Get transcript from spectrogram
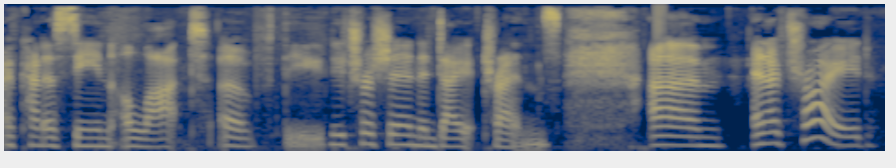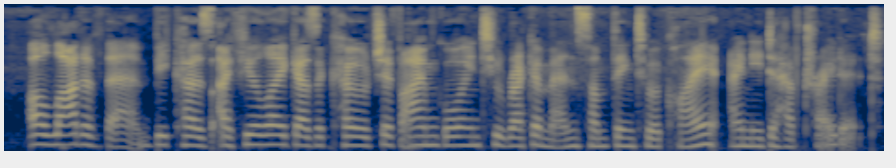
I've kind of seen a lot of the nutrition and diet trends. Um, and I've tried a lot of them because I feel like as a coach, if I'm going to recommend something to a client, I need to have tried it.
